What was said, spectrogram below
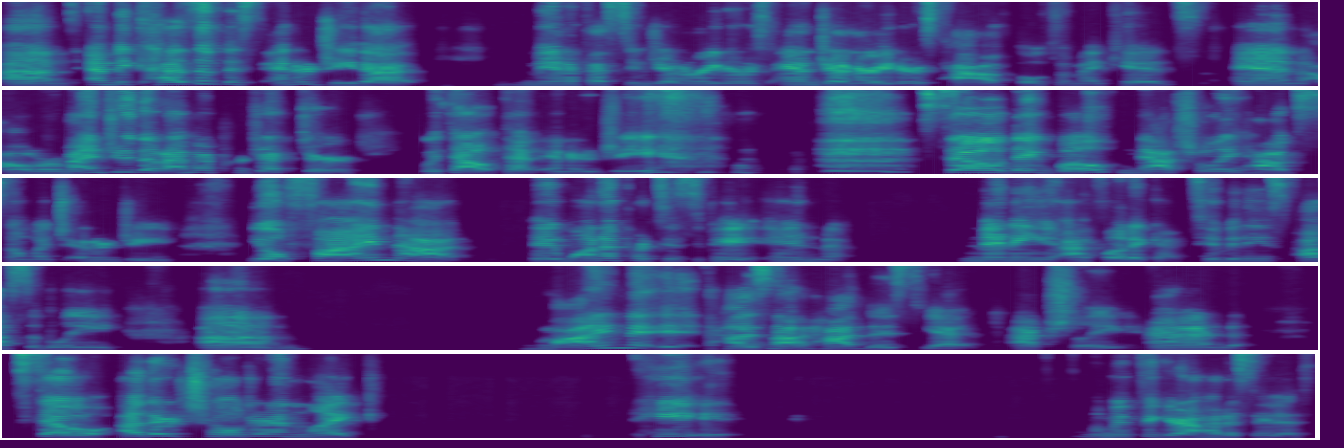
Um, and because of this energy that manifesting generators and generators have, both of my kids. And I'll remind you that I'm a projector without that energy. so they both naturally have so much energy. You'll find that they want to participate in many athletic activities, possibly. Um, mine has not had this yet, actually. And so other children, like, he let me figure out how to say this.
